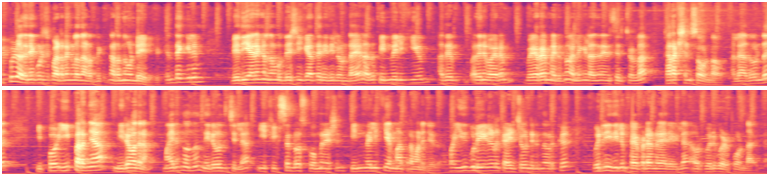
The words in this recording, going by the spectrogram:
എപ്പോഴും അതിനെക്കുറിച്ച് പഠനങ്ങൾ നടന്ന് നടന്നുകൊണ്ടേയിരിക്കും. എന്തെങ്കിലും വ്യതിയാനങ്ങൾ നമ്മൾ ഉദ്ദേശിക്കാത്ത രീതിയിലുണ്ടായാൽ അത് പിൻവലിക്കുകയും അത് അതിന് പകരം വേറെ മരുന്നോ അല്ലെങ്കിൽ അതിനനുസരിച്ചുള്ള കറക്ഷൻസോ ഉണ്ടാവും. അല്ല അതുകൊണ്ട് ഇപ്പോൾ ഈ പറഞ്ഞ നിരോധനം മരുന്നൊന്നും നിരോധിച്ചില്ല. ഈ ഫിക്സഡ് ഡോസ് കോമ്പിനേഷൻ പിൻവലിക്കുക മാത്രമാണ് ചെയ്തത്. അപ്പോൾ ഈ ഗുളികകൾ കഴിച്ചുകൊണ്ടിരുന്നവർക്ക് ഒരു രീതിയിലും ഭയപ്പെടേണ്ട കാര്യമില്ല. അവർക്ക് ഒരു കുഴപ്പമുണ്ടാവില്ല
